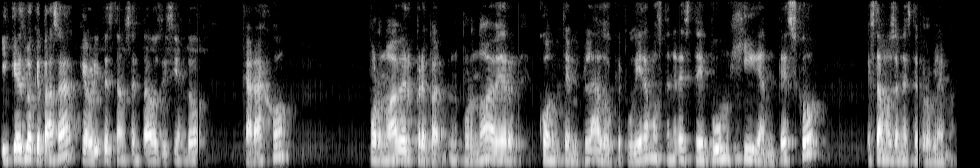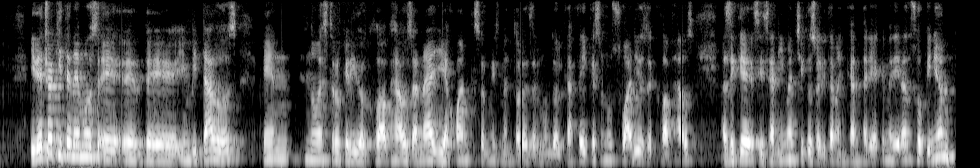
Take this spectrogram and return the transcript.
¿Y qué es lo que pasa? Que ahorita están sentados diciendo, carajo, por no haber, por no haber contemplado que pudiéramos tener este boom gigantesco, estamos en este problema. Y de hecho aquí tenemos eh, eh, de invitados en nuestro querido Clubhouse, a Nay y a Juan, que son mis mentores del mundo del café y que son usuarios de Clubhouse. Así que si se animan, chicos, ahorita me encantaría que me dieran su opinión.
